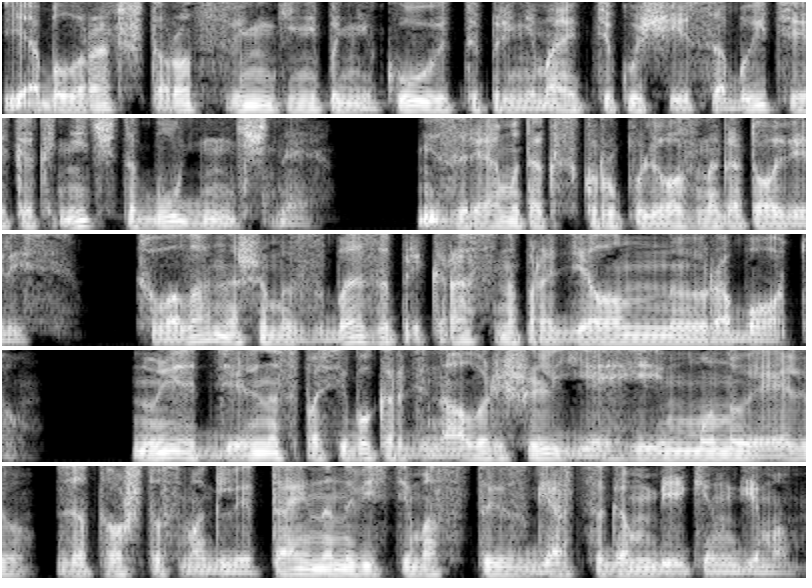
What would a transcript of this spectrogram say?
Я был рад, что родственники не паникуют и принимают текущие события как нечто будничное. Не зря мы так скрупулезно готовились. Хвала нашим СБ за прекрасно проделанную работу. Ну и отдельно спасибо кардиналу Ришелье и Иммануэлю за то, что смогли тайно навести мосты с герцогом Бекингемом.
